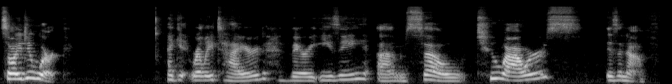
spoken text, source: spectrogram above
so I do work. I get really tired very easy. Um, so two hours is enough.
